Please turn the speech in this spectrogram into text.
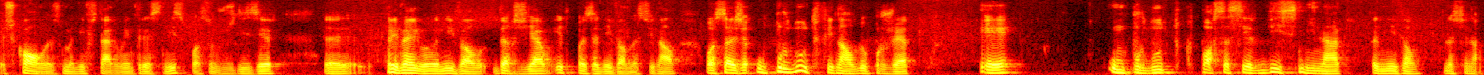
escolas manifestaram interesse nisso, posso-vos dizer, primeiro a nível da região e depois a nível nacional, ou seja, o produto final do projeto é um produto que possa ser disseminado a nível nacional.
